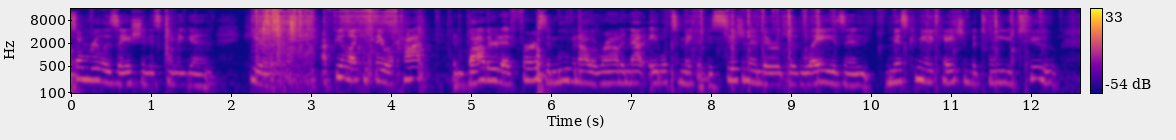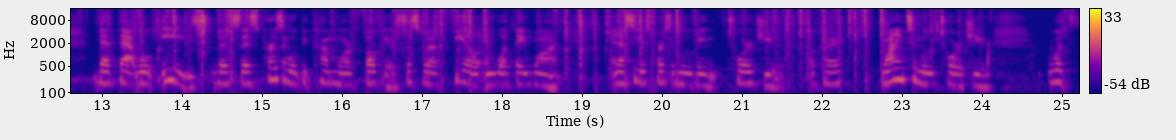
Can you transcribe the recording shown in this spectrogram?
Some realization is coming in here. I feel like if they were hot and bothered at first and moving all around and not able to make a decision and there were delays and miscommunication between you two, that that will ease. This, this person will become more focused. That's what I feel and what they want. And I see this person moving towards you, okay? Wanting to move towards you with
